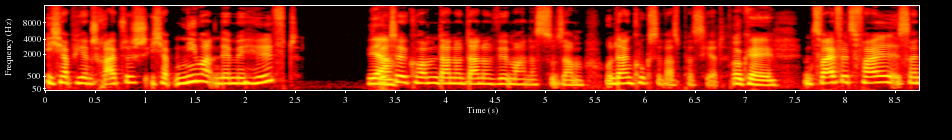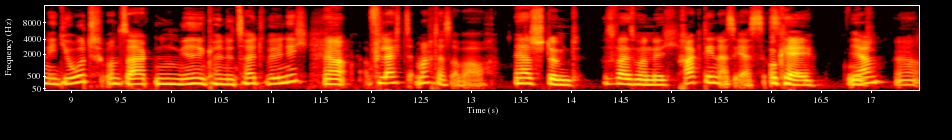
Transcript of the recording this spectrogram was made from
ich habe hier einen Schreibtisch, ich habe niemanden, der mir hilft. Ja. Bitte komm dann und dann und wir machen das zusammen. Und dann guckst du, was passiert. Okay. Im Zweifelsfall ist er ein Idiot und sagt, nee, keine Zeit, will nicht. Ja. Vielleicht macht das aber auch. Ja, stimmt. Das weiß man nicht. Frag den als erstes. Okay. Gut. Ja? Ja.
